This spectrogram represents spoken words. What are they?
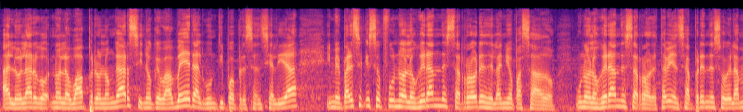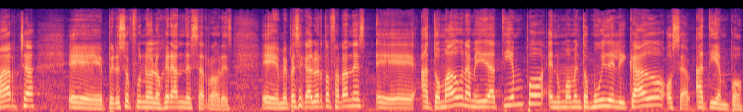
a lo largo, no lo va a prolongar, sino que va a haber algún tipo de presencialidad. Y me parece que eso fue uno de los grandes errores del año pasado, uno de los grandes errores. Está bien, se aprende sobre la marcha, eh, pero eso fue uno de los grandes errores. Eh, me parece que Alberto Fernández eh, ha tomado una medida a tiempo en un momento muy delicado, o sea, a tiempo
